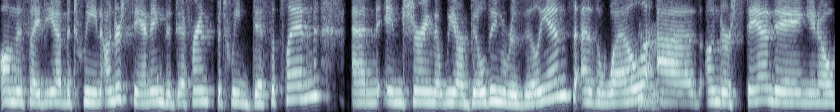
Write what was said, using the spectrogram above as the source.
on this idea between understanding the difference between discipline and ensuring that we are building resilience as well mm-hmm. as understanding you know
